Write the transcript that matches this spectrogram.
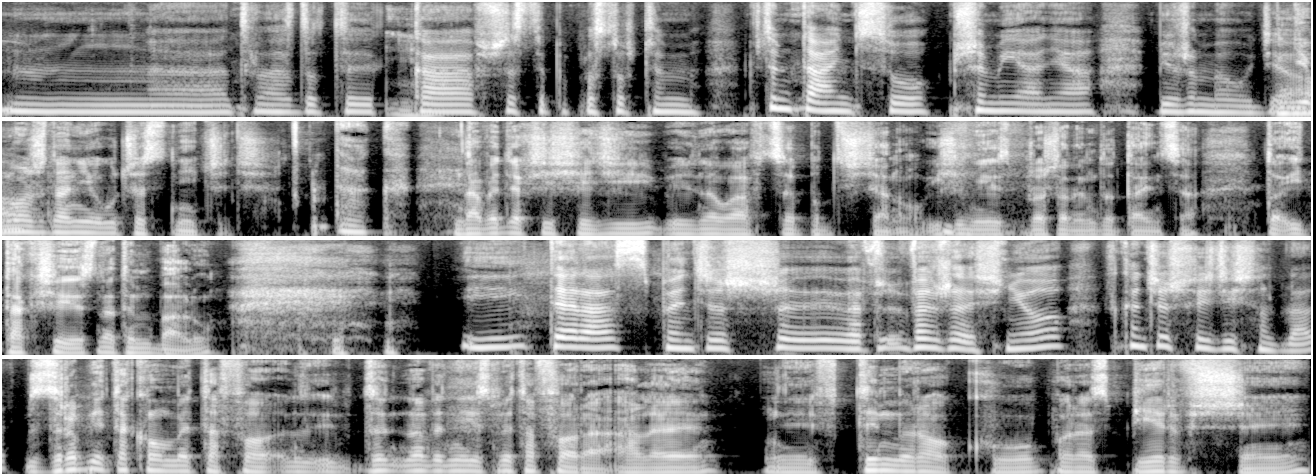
Mm, e, To nas dotyka, wszyscy po prostu w tym, w tym tańcu przemijania bierzemy udział. Nie można nie uczestniczyć. Tak. Nawet jak się siedzi na ławce pod ścianą i się nie jest proszonym do tańca, to i tak się jest na tym balu. I teraz będziesz y, we, wrześniu, skończysz 60 lat. Zrobię taką metaforę, to nawet nie jest metafora, ale y, w tym roku po raz pierwszy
